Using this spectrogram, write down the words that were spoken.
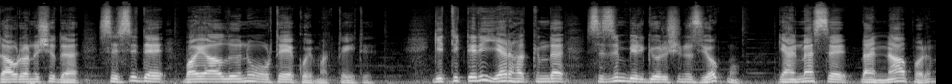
Davranışı da, sesi de bayağılığını ortaya koymaktaydı. Gittikleri yer hakkında sizin bir görüşünüz yok mu? Gelmezse ben ne yaparım?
